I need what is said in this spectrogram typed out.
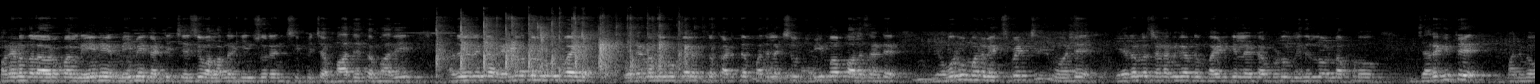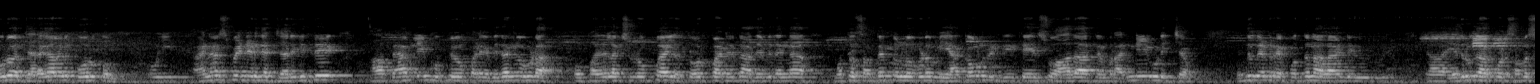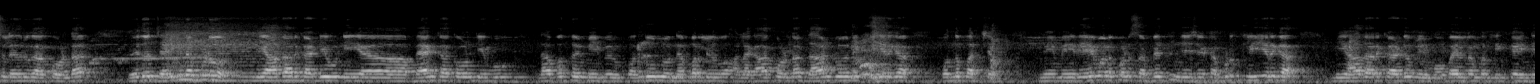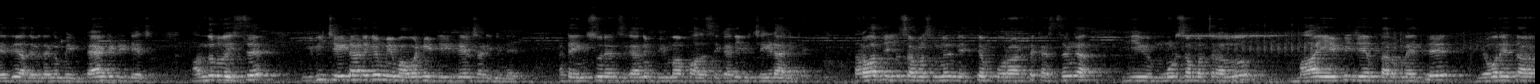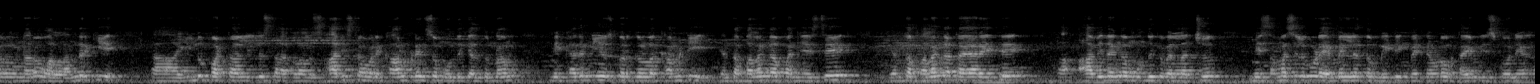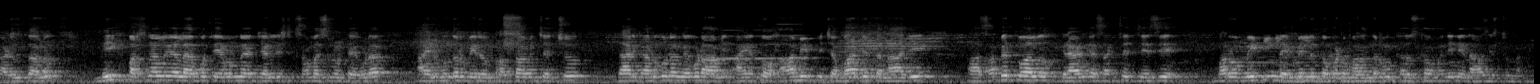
పన్నెండు వందల యాభై రూపాయలు నేనే మేమే కట్టించేసి వాళ్ళందరికీ ఇన్సూరెన్స్ ఇప్పించే బాధ్యత మాది. అదేవిధంగా రెండు వందల రూపాయలు రెండు వందల రూపాయలు ఎంతో కడితే పది లక్షలు బీమా పాలసీ. అంటే ఎవరు మనం ఎక్స్పెక్ట్ చేయము అంటే ఏదైనా సడన్గా బయటికి వెళ్ళేటప్పుడు విధుల్లో ఉన్నప్పుడు జరిగితే మనం ఎవరు అది జరగాలని కోరుకోము. అన్ఎక్స్పెక్టెడ్గా జరిగితే ఆ ఫ్యామిలీకి ఉపయోగపడే విధంగా కూడా ఓ పది లక్షల రూపాయలు తోడ్పాటుగా అదేవిధంగా మొత్తం సభ్యత్వంలో కూడా మీ అకౌంట్ డీటెయిల్స్ ఆధార్ నెంబర్ అన్నీ కూడా ఇచ్చాం ఎందుకంటే రేపు పొద్దున అలాంటి ఎదురు కాకుండా సమస్యలు ఎదురు కాకుండా ఏదో జరిగినప్పుడు నీ ఆధార్ కార్డు ఇవ్వు నీ బ్యాంక్ అకౌంట్ ఇవ్వు లేకపోతే మీ బంధువులు నెంబర్లు ఇవ్వు అలా కాకుండా దాంట్లోనే క్లియర్గా పొందుపరిచాం. మేము మీరేమనుకోండి సభ్యత్వం చేసేటప్పుడు క్లియర్గా మీ ఆధార్ కార్డు మీ మొబైల్ నెంబర్ లింక్ అయ్యేది అదేవిధంగా మీ బ్యాంక్ డీటెయిల్స్. అందులో ఇస్తే ఇవి చేయడానికే మేము అవన్నీ డీటెయిల్స్ అడిగినాయి అంటే ఇన్సూరెన్స్ కానీ బీమా పాలసీ కానీ ఇవి చేయడానికి. తర్వాత ఇల్లు సమస్యల మీద నిత్యం పోరాడితే ఖచ్చితంగా ఈ మూడు సంవత్సరాల్లో మా ఏపీజేఎఫ్ తరఫున అయితే ఎవరైతే అర్హులు ఉన్నారో వాళ్ళందరికీ ఇల్లు పట్టాలు ఇల్లు స్థలాలు సాధిస్తామనే కాన్ఫిడెన్స్ ముందుకెళ్తున్నాం. మీ కదిరి నియోజకవర్గంలో కమిటీ ఎంత బలంగా పనిచేస్తే ఎంత బలంగా తయారైతే ఆ- విధంగా ముందుకు వెళ్ళొచ్చు. మీ సమస్యలు కూడా ఎమ్మెల్యేతో మీటింగ్ పెట్టినప్పుడు ఒక టైం తీసుకొని అడుగుతాను. మీకు పర్సనల్గా లేకపోతే ఏమన్నా జర్నలిస్టిక్ సమస్యలు ఉంటే కూడా ఆయన ముందర మీరు ప్రస్తావించవచ్చు దానికి అనుగుణంగా కూడా ఆమె ఆయనతో హామీ ఇప్పించే బాధ్యత నాది. ఆ సభ్యత్వాలు గ్రాండ్గా సక్సెస్ చేసి మరో మీటింగ్లో ఎమ్మెల్యేతో పాటు మనందరం కలుస్తామని నేను ఆశిస్తున్నాను.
